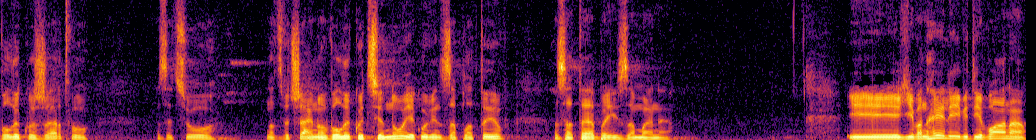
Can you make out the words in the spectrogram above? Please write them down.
велику жертву, за цю надзвичайно велику ціну, яку він заплатив за тебе і за мене. І Євангелії від Івана,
